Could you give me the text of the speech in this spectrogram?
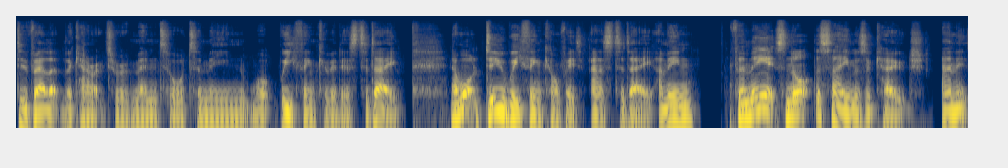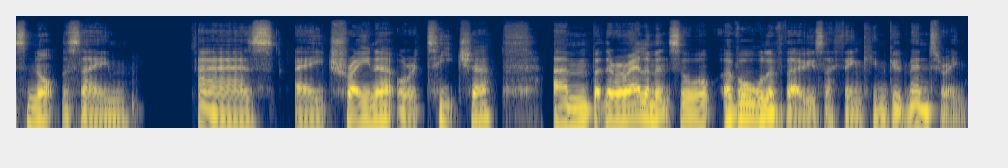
developed the character of mentor to mean what we think of it as today. Now, what do we think of it as today? I mean, for me, it's not the same as a coach, and it's not the same as a trainer or a teacher. Um, but there are elements of, all of those, I think, in good mentoring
